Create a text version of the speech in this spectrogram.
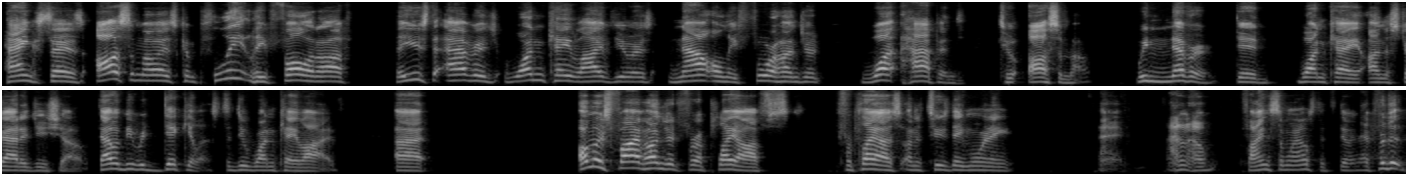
Hank says Awesemo has completely fallen off. They used to average 1K live viewers, now only 400. What happened to Awesemo? We never did 1K on the strategy show. That would be ridiculous to do 1K live. Uh, almost 500 for a playoffs for playoffs on a Tuesday morning. I don't know find somewhere else that's doing that. For the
